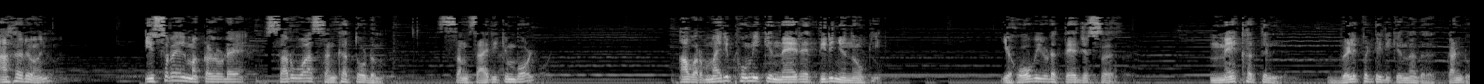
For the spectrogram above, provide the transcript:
അഹരോൻ ഇസ്രയേൽ മക്കളുടെ സർവസംഘത്തോടും സംസാരിക്കുമ്പോൾ അവർ മരുഭൂമിക്ക് നേരെ തിരിഞ്ഞു നോക്കി. യഹോവയുടെ തേജസ് മേഘത്തിൽ വെളിപ്പെട്ടിരിക്കുന്നത് കണ്ടു.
